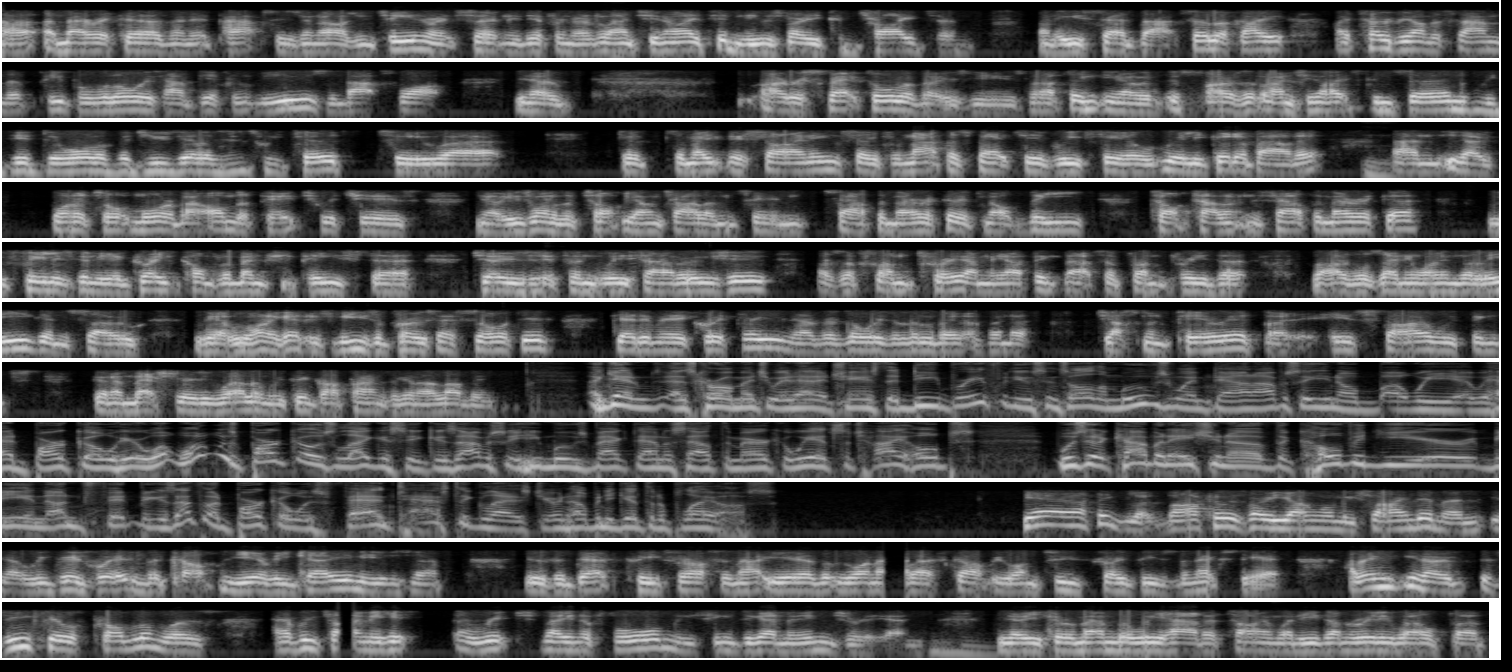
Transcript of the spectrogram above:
uh, America than it perhaps is in Argentina. It's certainly different at Atlanta United. And he was very contrite and, and he said that. So, look, I, I totally understand that people will always have different views. And that's what, you know, I respect all of those views. But I think, you know, as far as Atlanta United's concerned, we did do all of the due diligence we could to, uh, to, to make this signing. So from that perspective, we feel really good about it. Mm-hmm. And, you know, want to talk more about on the pitch, which is, you know, he's one of the top young talents in South America, if not the top talent in South America. We feel he's going to be a great complementary piece to Joseph and Luis Araujo as a front three. I mean, I think that's a front three that rivals anyone in the league. And so, yeah, we want to get this visa process sorted, get him here quickly. You know, there's always a little bit of an adjustment period, but his style we think's going to mesh really well, and we think our fans are going to love him again, as Carl mentioned, we had a chance to debrief with you since all the moves went down. Obviously, you know, uh, we uh, we had Barco here. What what was Barco's legacy? Because obviously he moves back down to South America. We had such high hopes. Was it a combination of the COVID year being unfit? Because I thought Barco was fantastic last year in helping you get to the playoffs. Yeah, I think look, Barco was very young when we signed him, and you know we did win the cup the year he came. He was a he was a depth piece for us in that year that we won MLS Cup. We won two trophies the next year. I think you know Ezequiel's problem was every time he hit a rich vein of form, he seemed to get an injury. And you know you can remember we had a time when he'd done really well for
